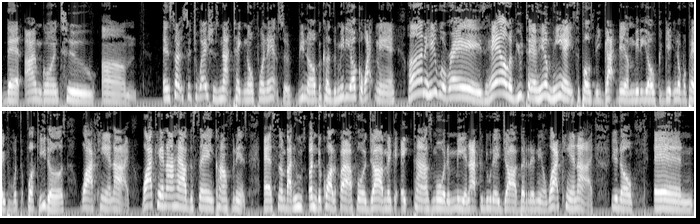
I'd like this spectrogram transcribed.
that I'm going to, um, in certain situations not take no for an answer, you know, because the mediocre white man, honey, he will raise hell if you tell him he ain't supposed to be goddamn mediocre getting overpaid for what the fuck he does. Why can't I? Why can't I have the same confidence as somebody who's underqualified for a job making eight times more than me and I could do their job better than them? Why can't I? You know, and,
